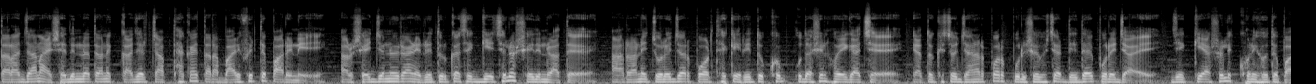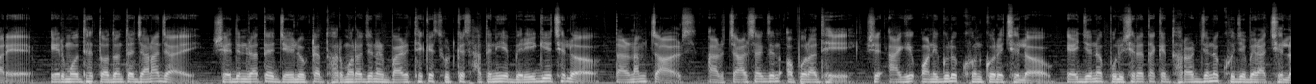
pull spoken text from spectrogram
তারা জানায়, সেদিন রাতে অনেক কাজের চাপ থাকায় তারা বাড়ি ফিরতে পারেনি। আর সেই জন্যই রানী ঋতুর কাছে গিয়েছিল সেদিন রাতে। আর রানী চলে যাওয়ার পর থেকে ঋতু খুব উদাসীন হয়ে গেছে। এত কিছু জানার পর পুলিশ অফিসার দ্বিধায় পড়ে যায় যে কে আসলে খুনি হতে পারে। এর মধ্যে তদন্তে জানা যায়, সেদিন রাতে যে লোকটা ধর্মরাজনের বাড়ি থেকে সুটকেস হাতে নিয়ে বেরিয়ে গিয়েছিল, তার নাম চার্লস। আর চার্লস একজন অপরাধী। সে আগে অনেকগুলো খুন করেছিল। এই জন্য পুলিশেরা তাকে ধরার জন্য খুঁজে বেড়াচ্ছিল।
